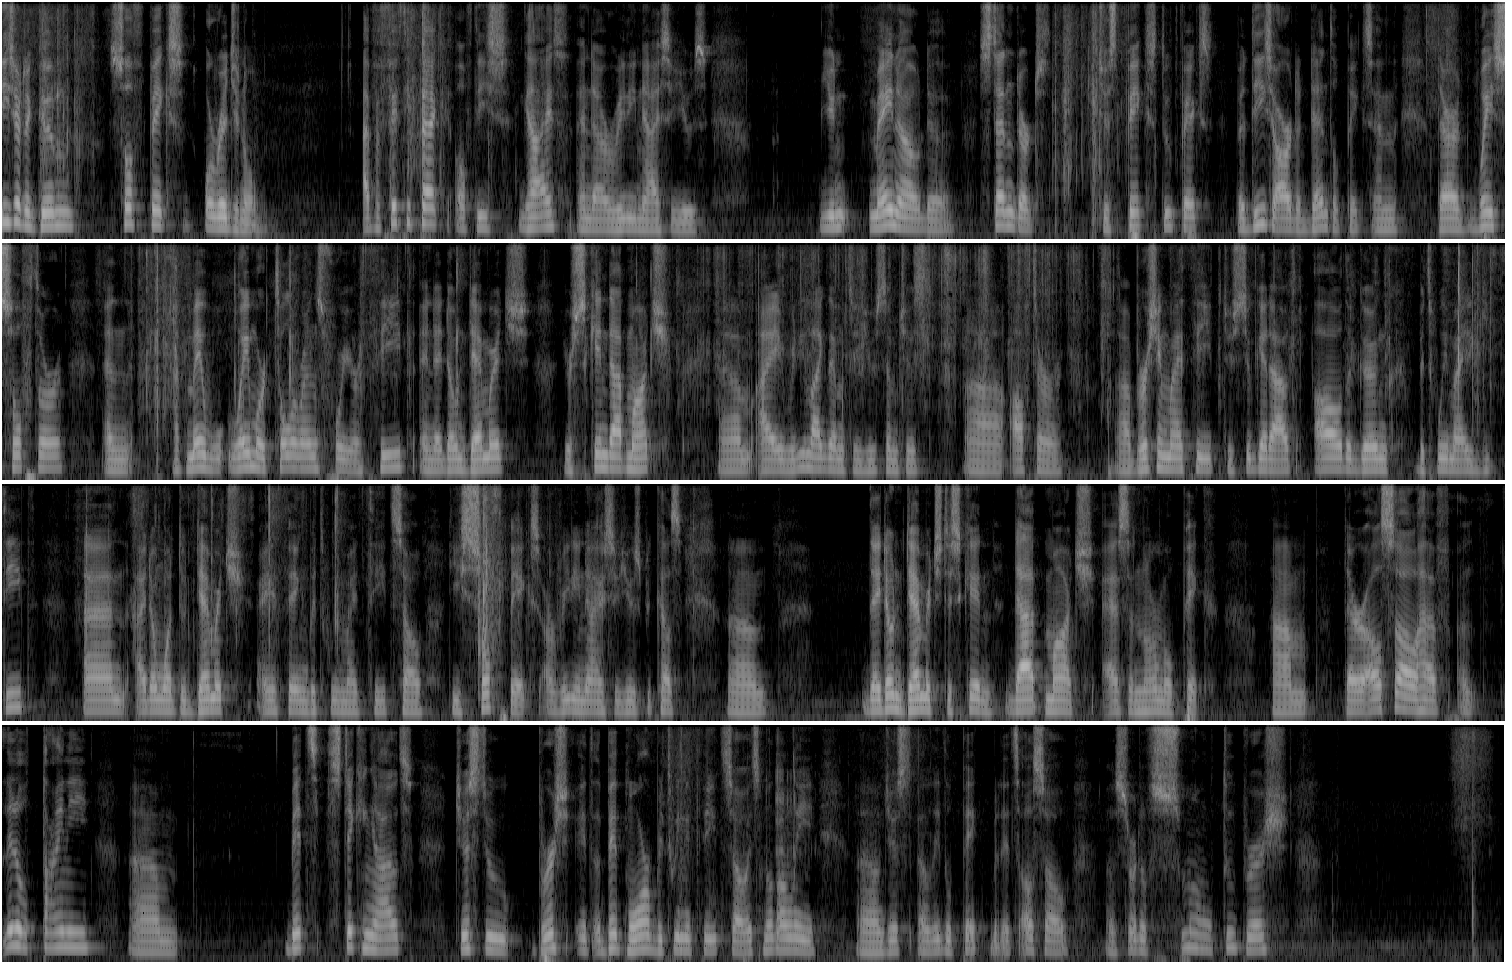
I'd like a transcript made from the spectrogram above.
These are the Gum Soft Picks Original. I have a 50 pack of these guys and they're really nice to use. You may know the standard just picks, toothpicks, but these are the dental picks and they're way softer and have way more tolerance for your teeth and they don't damage your skin that much. Um, I really like them to use them just uh, after uh, brushing my teeth just to get out all the gunk between my teeth. And I don't want to damage anything between my teeth. So these soft picks are really nice to use because um, they don't damage the skin that much as a normal pick um, they also have a little tiny um, bit sticking out just to brush it a bit more between the teeth. So it's not only uh, just a little pick but it's also a sort of small toothbrush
